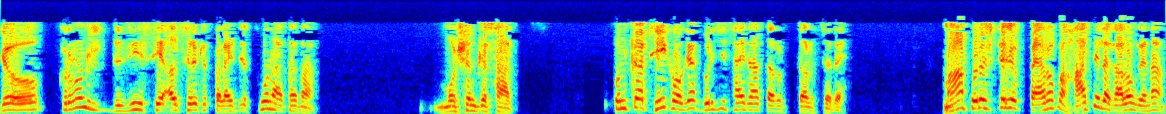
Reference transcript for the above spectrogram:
जो क्रोन डिज़ीज़ से अल्सरेटिव कोलाइटिस खून आता था मोशन के साथ, उनका ठीक हो गया, गुरु जी सारी रात तरफ़ तरफ़ से रहे महापुरुष के जो पैरों को हाथ ही लगा लोगे ना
